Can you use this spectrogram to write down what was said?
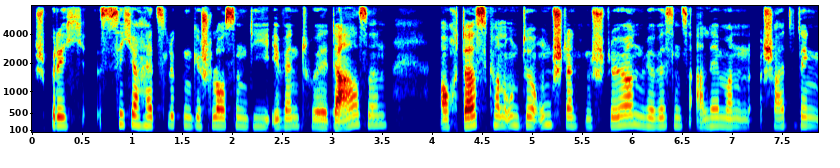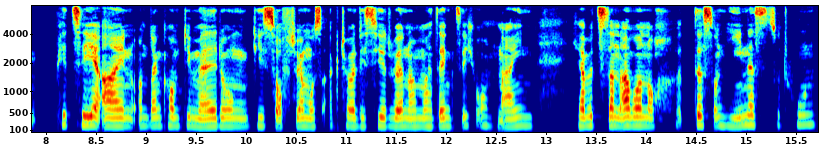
sprich Sicherheitslücken geschlossen, die eventuell da sind auch das kann unter Umständen stören. Wir wissen es alle, man schaltet den PC ein und dann kommt die Meldung, die Software muss aktualisiert werden und man denkt sich, oh nein, ich habe jetzt dann aber noch das und jenes zu tun.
